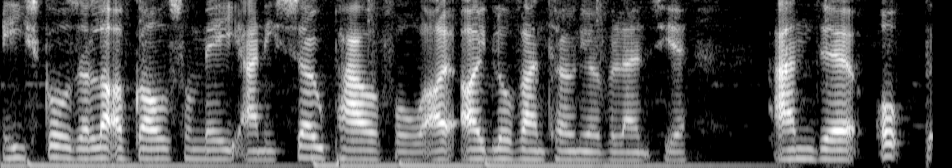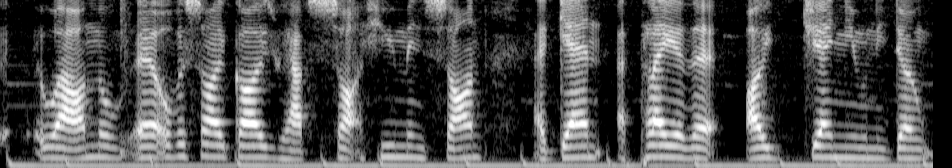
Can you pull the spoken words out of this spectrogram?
he scores a lot of goals for me and he's so powerful. I, I love Antonio Valencia. And uh, up, well, on the uh, other side, guys, we have so Heung-min Son. Again, a player that I genuinely don't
